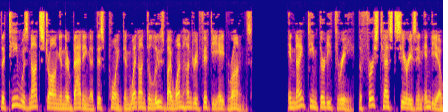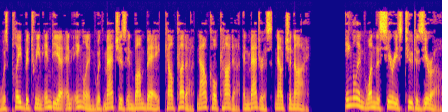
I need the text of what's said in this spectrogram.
The team was not strong in their batting at this point and went on to lose by 158 runs. In 1933, the first Test series in India was played between India and England with matches in Bombay, Calcutta now Kolkata and Madras now Chennai. England won the series 2–0.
